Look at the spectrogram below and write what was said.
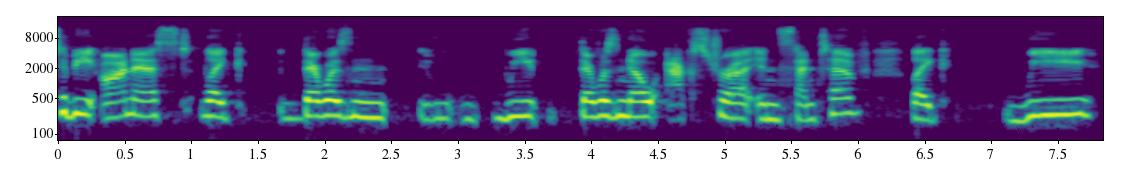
to be honest, like there was n- we there was no extra incentive. Like we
